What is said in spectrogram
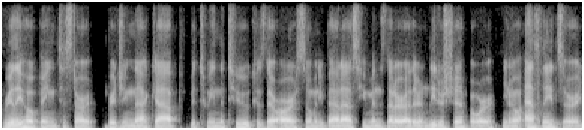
really hoping to start bridging that gap between the two because there are so many badass humans that are either in leadership or you know athletes or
